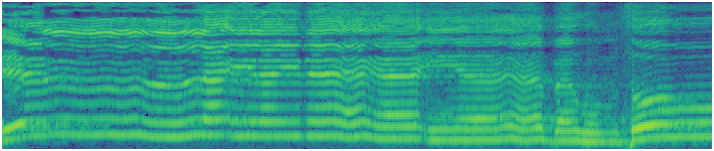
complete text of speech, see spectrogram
إن إلينا إيابهم ثم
